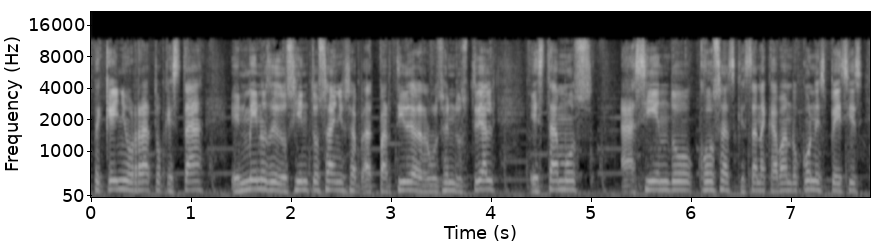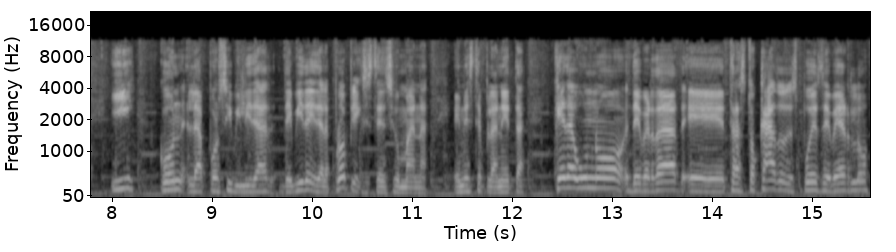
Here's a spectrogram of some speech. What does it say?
pequeño rato que está en menos de 200 años a partir de la revolución industrial estamos haciendo cosas que están acabando con especies y con la posibilidad de vida y de la propia existencia humana en este planeta. Queda uno de verdad eh, trastocado después de verlo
